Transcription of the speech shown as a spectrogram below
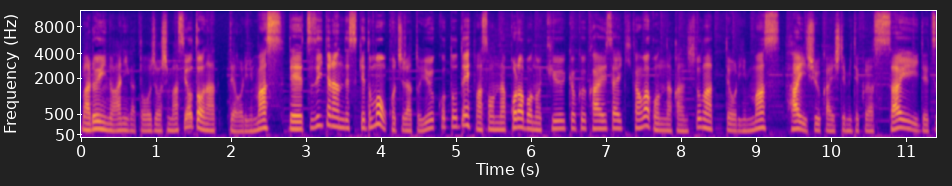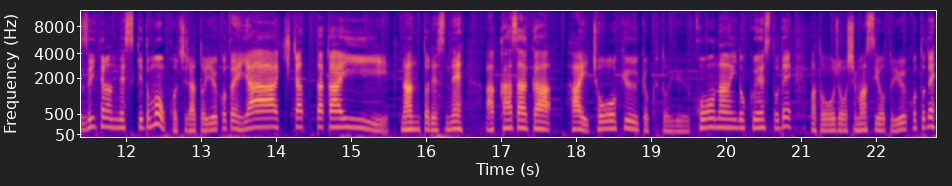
まあ、ルイの兄が登場しますよとなっております。で、続いてなんですけども、こちらということで、まあ、そんなコラボの究極開催期間はこんな感じとなっております。はい、周回してみてください。で、続いてなんですけども、こちらということで、いやー、来ちゃったかい。なんとですね、赤座がはい、超究極という高難易度クエストで、まあ、登場しますよということで、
